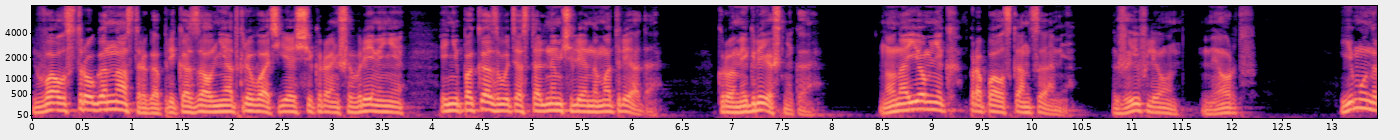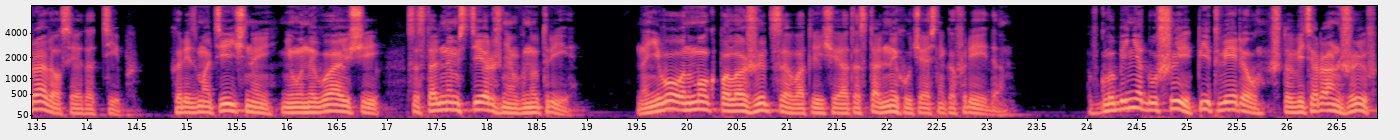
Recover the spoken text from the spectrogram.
Вал строго-настрого приказал не открывать ящик раньше времени и не показывать остальным членам отряда, кроме грешника. Но наемник пропал с концами. Жив ли он? Мертв? Ему нравился этот тип. Харизматичный, неунывающий, с остальным стержнем внутри. На него он мог положиться, в отличие от остальных участников рейда. В глубине души Пит верил, что ветеран жив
